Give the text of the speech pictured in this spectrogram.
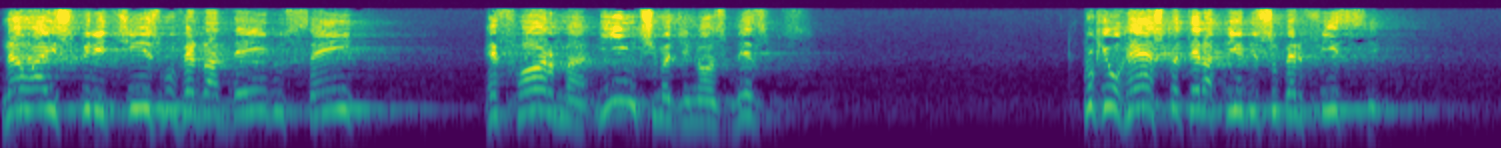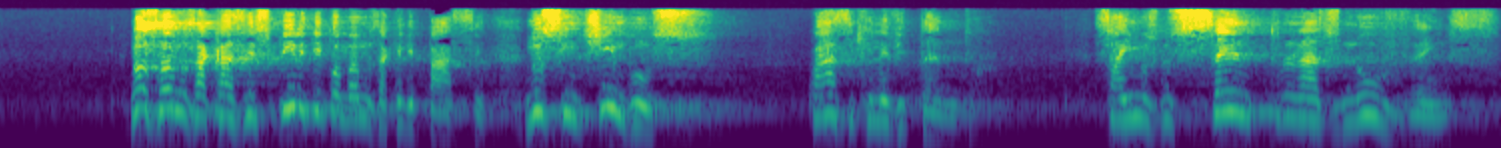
Não há Espiritismo verdadeiro sem reforma íntima de nós mesmos. Porque o resto é terapia de superfície. Nós vamos à casa espírita e tomamos aquele passe. Nos sentimos quase que levitando. Saímos do centro nas nuvens.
